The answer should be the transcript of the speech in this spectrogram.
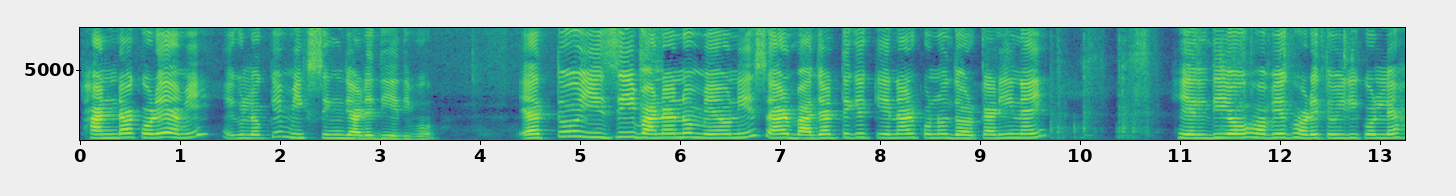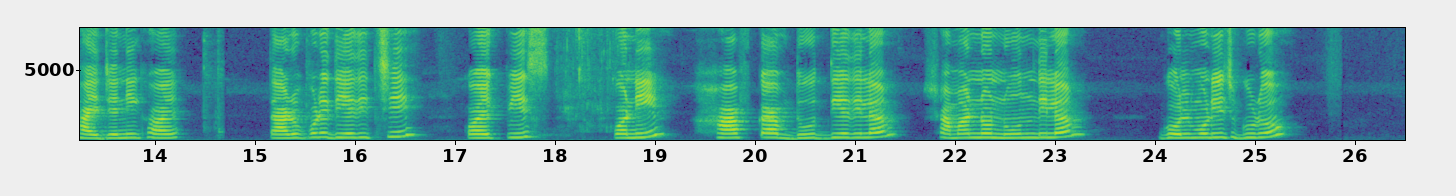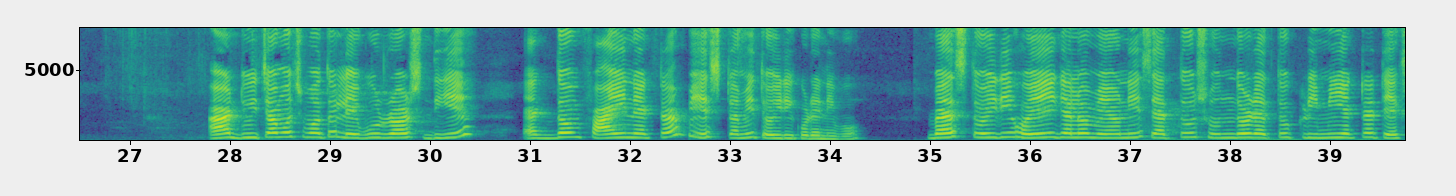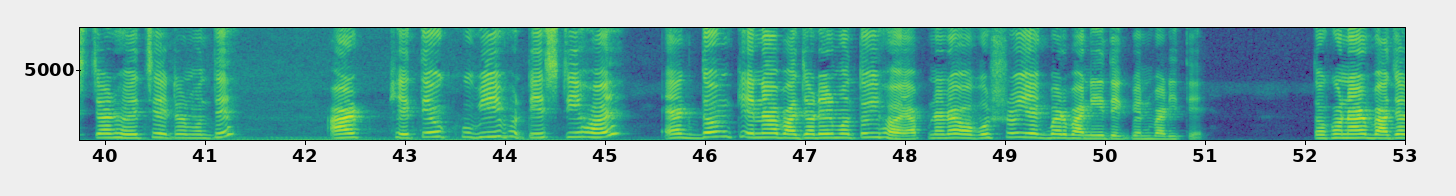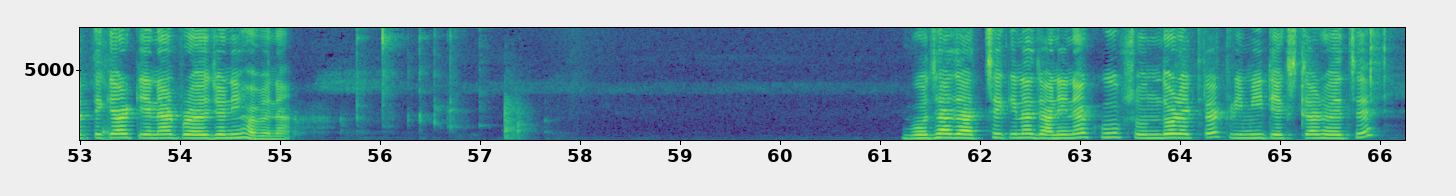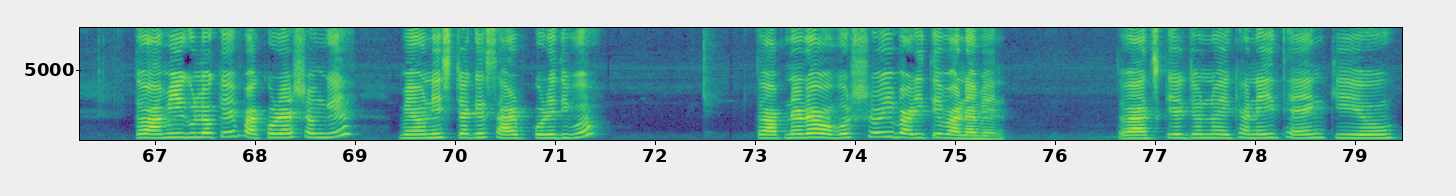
ঠান্ডা করে আমি এগুলোকে মিক্সিং জারে দিয়ে দিব। এত ইজি বানানো মেয়নিস আর বাজার থেকে কেনার কোনো দরকারই নাই। হেলদিও হবে, ঘরে তৈরি করলে হাইজেনিক হয়। তার উপরে দিয়ে দিচ্ছি কয়েক পিস পনির হাফ কাপ দুধ দিয়ে দিলাম, সামান্য নুন দিলাম, গোলমরিচ গুঁড়ো আর দুই চামচ মতো লেবুর রস দিয়ে একদম ফাইন একটা পেস্ট আমি তৈরি করে নিব। ব্যাস, তৈরি হয়েই গেল মেয়নিস। এত সুন্দর, এত ক্রিমি একটা টেক্সচার হয়েছে এটার মধ্যে। আর খেতেও খুবই টেস্টি হয়, একদম কেনা বাজারের মতোই হয়। আপনারা অবশ্যই একবার বানিয়ে দেখবেন বাড়িতে। তখন আর বাজার থেকে আর কেনার প্রয়োজনই হবে না। বোঝা যাচ্ছে কিনা জানি না। খুব সুন্দর একটা ক্রিমি টেক্সচার হয়েছে। তো আমি এগুলোকে পাকোড়ার সঙ্গে মেয়নিসটাকে সার্ভ করে দিব। তো আপনারা অবশ্যই বাড়িতে বানাবেন। তো আজকের জন্য এখানেই। Thank you.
